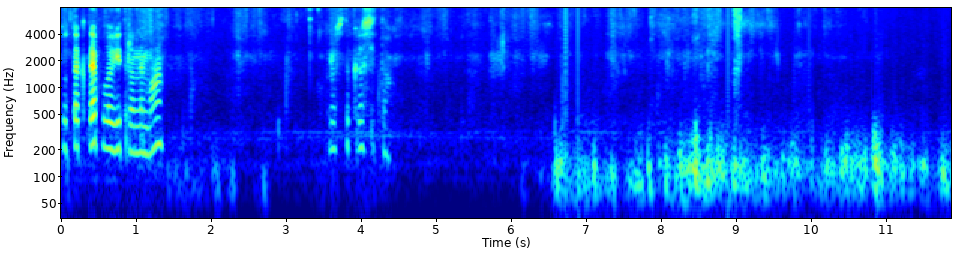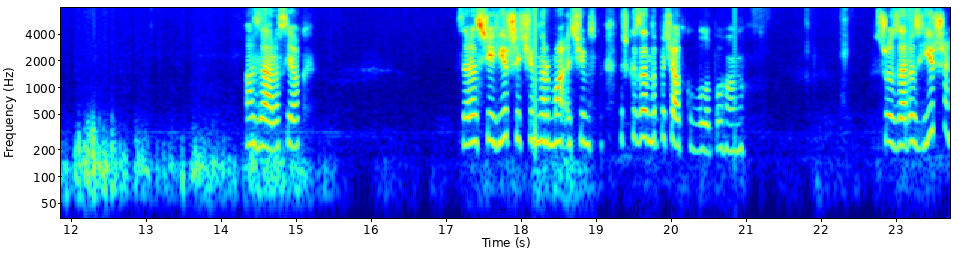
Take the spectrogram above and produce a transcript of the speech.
Тут так тепло, вітру нема. Просто красота. А зараз як? Зараз ще гірше, чим нормально. Чим... Ти ж казав, на початку було погано. Що, зараз гірше?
